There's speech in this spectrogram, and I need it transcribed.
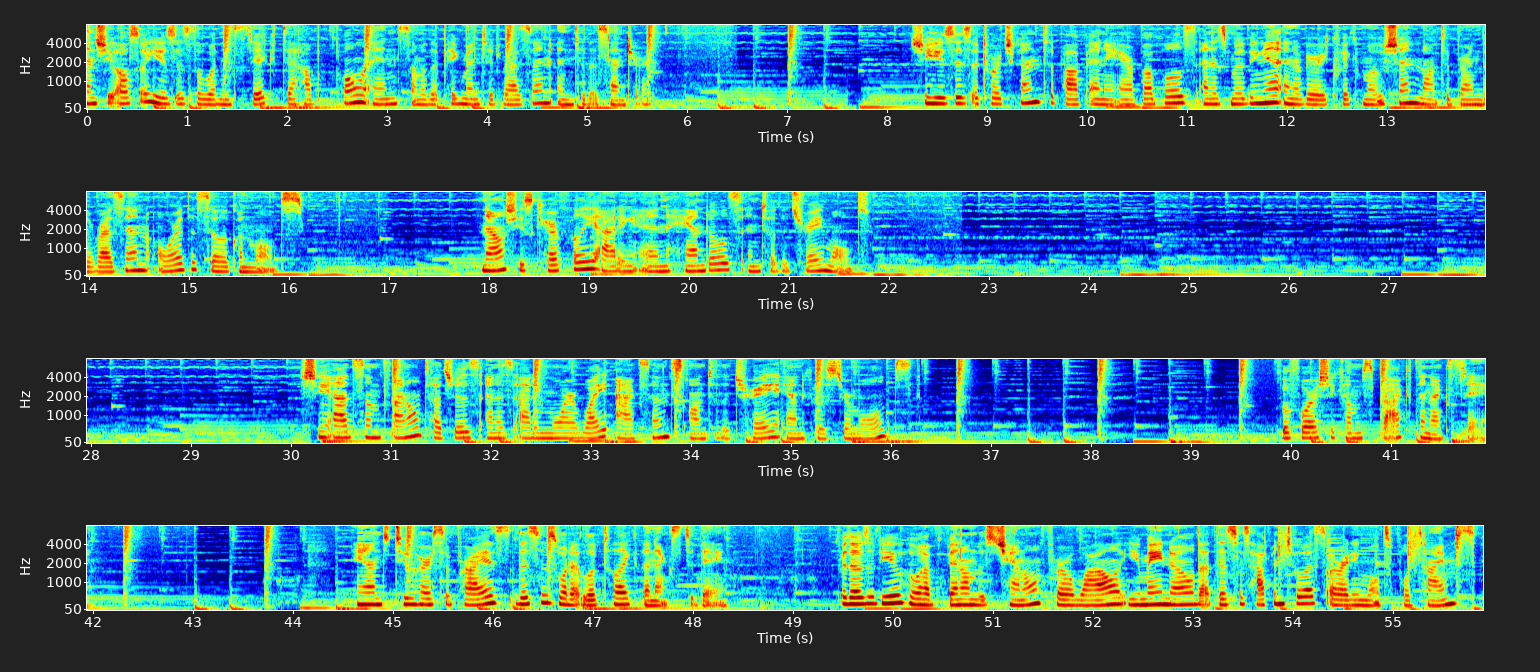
And she also uses the wooden stick to help pull in some of the pigmented resin into the center. She uses a torch gun to pop any air bubbles and is moving it in a very quick motion not to burn the resin or the silicone molds. Now she's carefully adding in handles into the tray mold. She adds some final touches and is adding more white accents onto the tray and coaster molds. Before she comes back the next day. And to her surprise, this is what it looked like the next day. For those of you who have been on this channel for a while, you may know that this has happened to us already multiple times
